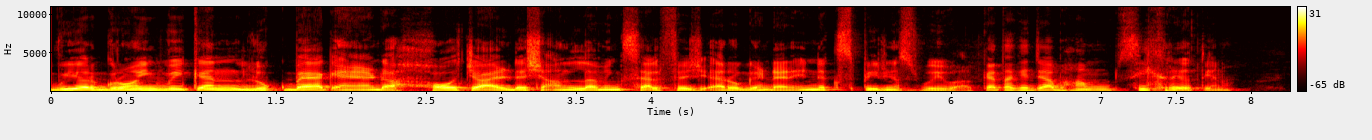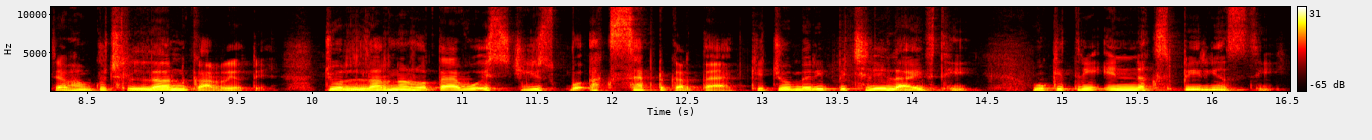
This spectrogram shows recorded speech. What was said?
we are growing we can look back and how childish unloving selfish arrogant and inexperienced we were कहता कि जब हम सीख रहे होते हैं ना जब हम कुछ लर्न कर रहे होते हैं जो लर्नर होता है वो इस चीज़ को एक्सेप्ट करता है कि जो मेरी पिछली लाइफ थी वो कितनी इनएक्सपीरियंस थी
